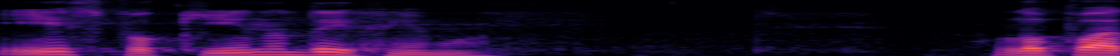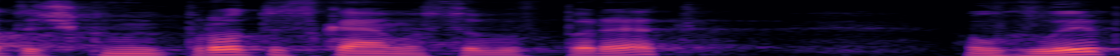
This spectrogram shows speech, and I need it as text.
і спокійно дихаємо. Лопаточками протискаємо себе вперед, вглиб.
